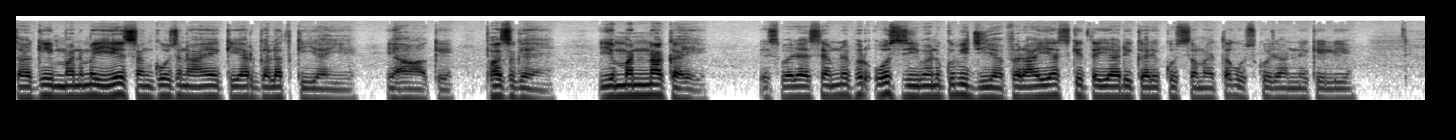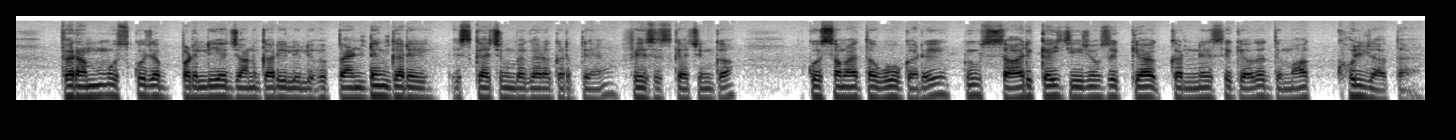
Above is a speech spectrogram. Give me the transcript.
ताकि मन में ये संकोच ना आए कि यार गलत किया ये, यहाँ आके फंस गए हैं, ये मन ना कहे। इस वजह से हमने फिर उस जीवन को भी जिया, फिर आईएएस की तैयारी करे कुछ समय तक उसको जानने के लिए। फिर हम उसको जब पढ़ लिए, जानकारी ले ली, फिर पेंटिंग करे, स्केचिंग वगैरह करते हैं, फेस स्केचिंग का कुछ समय तक वो करे, क्योंकि सारी कई चीज़ों से क्या करने से क्या होता है, दिमाग खुल जाता है।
